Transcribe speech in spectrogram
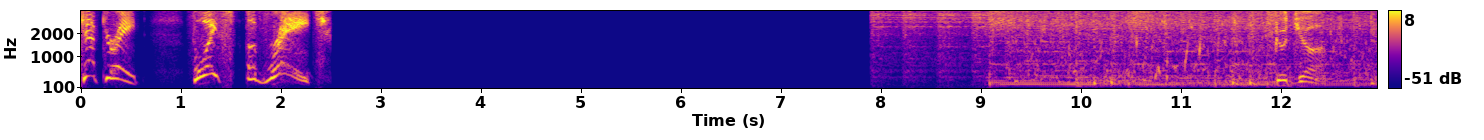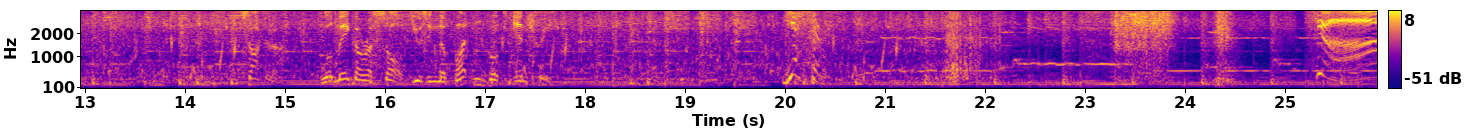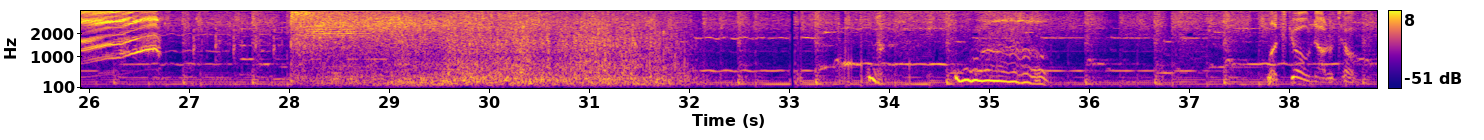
Chapter 8 Voice of Rage! Good job. Sakura, we'll make our assault using the button hook entry. Yes, sir. Go, Naruto.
